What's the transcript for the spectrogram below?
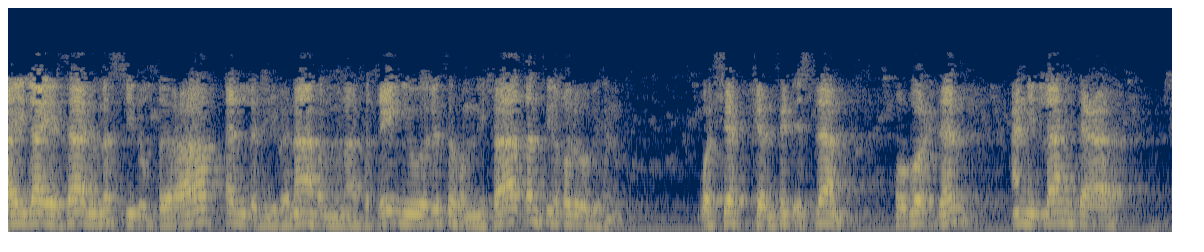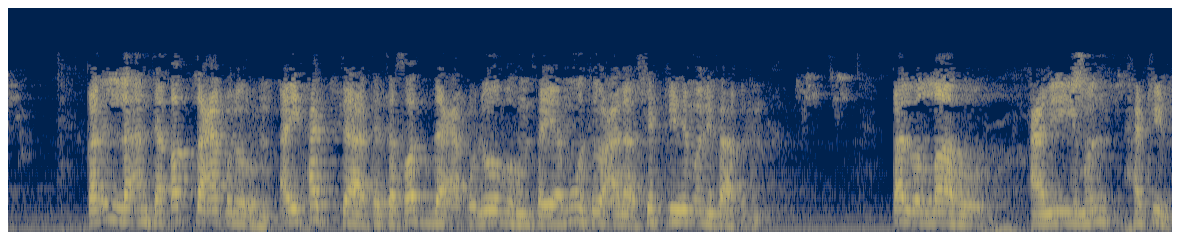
أي لا يزال مسجد الضرار الذي بناه المنافقين يورثهم نفاقا في قلوبهم وشكا في الإسلام وبعدا عن الله تعالى. قال إلا أن تقطع قلوبهم أي حتى تتصدع قلوبهم فيموتوا على شكهم ونفاقهم. قال والله عليم حكيم.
